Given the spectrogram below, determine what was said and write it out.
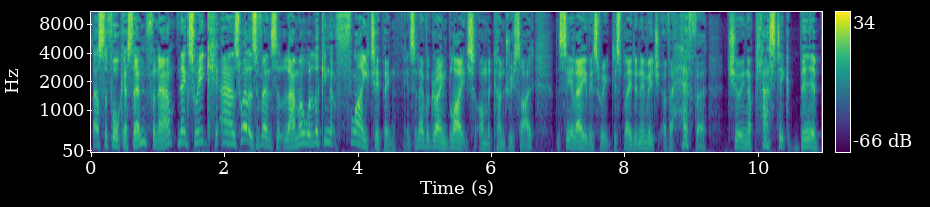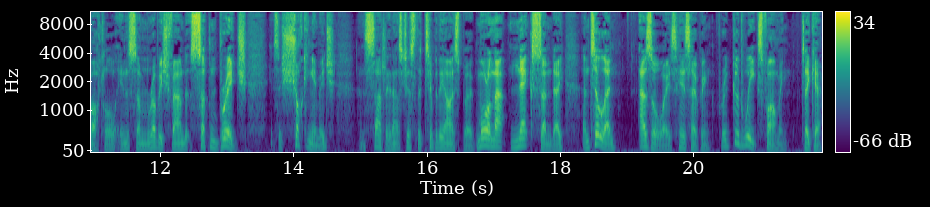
That's the forecast then for now. Next week, as well as events at LAMMA, we're looking at fly tipping. It's an ever growing blight on the countryside. The CLA this week displayed an image of a heifer chewing a plastic beer bottle in some rubbish found at Sutton Bridge. It's a shocking image, and sadly, that's just the tip of the iceberg. More on that next Sunday. Until then, as always, here's hoping for a good week's farming. Take care.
